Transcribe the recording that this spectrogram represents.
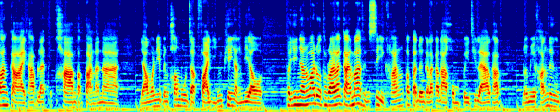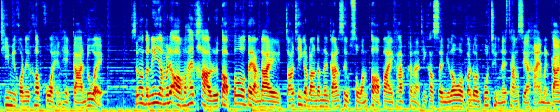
ร่างกายครับและคุกคามต่างๆ นานาย้ำว่านี่เป็นข้อมูลจากฝ่ายหญิงเพียงอย่างเดียว ธอยืนยันว่าโดนทำร้ายร่างกายมากถึง 4 ครั้งตั้งแต่เดือนกรกฎาคมปีที่แล้วครับ โดยมีครั้งหนึ่งที่มีคนในครอบครัวเห็นเหตุการณ์ด้วย ซึ่งตอนนี้ยังไม่ได้ออกมาให้ข่าวหรือตอบโต้แต่อย่างใด เจ้าหน้าที่กำลังดำเนินการสืบสวนต่อไปครับ ขณะที่คาเซมิโลก็โดนพูดถึงในทางเสียหายเหมือนกัน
